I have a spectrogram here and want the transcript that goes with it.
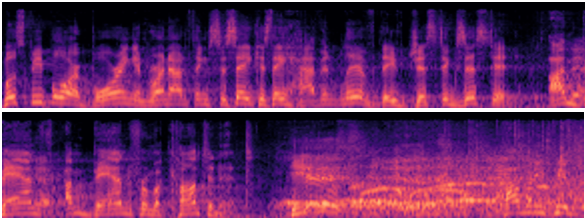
Most people are boring and run out of things to say because they haven't lived. They've just existed. I'm banned. I'm banned from a continent. He is. How many people?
